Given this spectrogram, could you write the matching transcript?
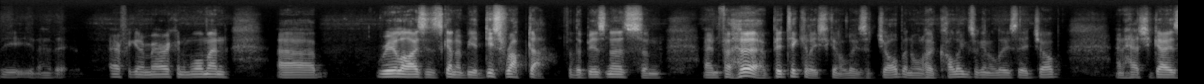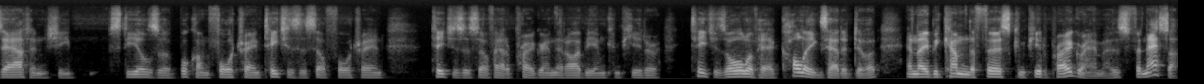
the you know the African American woman, uh, realizes it's going to be a disruptor for the business and and for her particularly, she's going to lose a job, and all her colleagues are going to lose their job, and how she goes out and she steals a book on Fortran, teaches herself Fortran, teaches herself how to program that IBM computer, teaches all of her colleagues how to do it, and they become the first computer programmers for NASA.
